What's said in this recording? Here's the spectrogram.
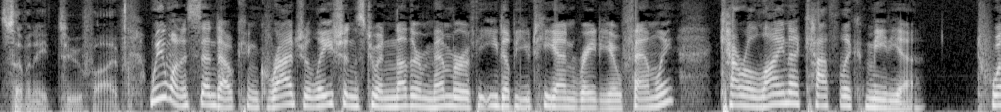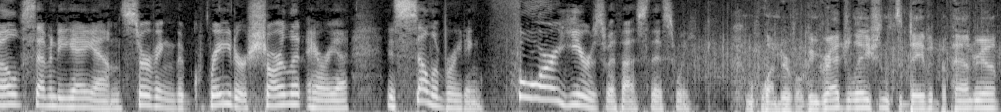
7825. We want to send out congratulations to another member of the EWTN radio family, Carolina Catholic Media. 1270 AM, serving the greater Charlotte area, is celebrating four years with us this week. Wonderful. Congratulations to David Papandrea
